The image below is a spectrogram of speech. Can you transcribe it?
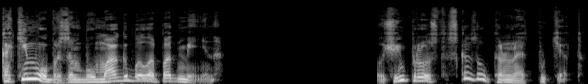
Каким образом бумага была подменена? Очень просто, сказал корнет Путят.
